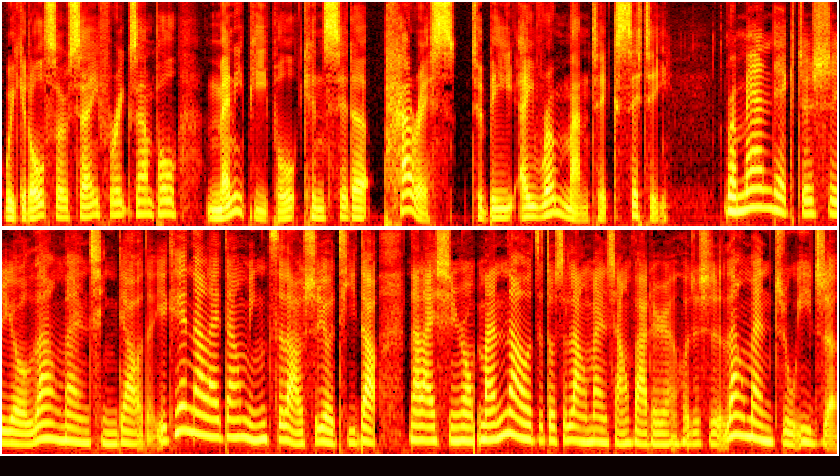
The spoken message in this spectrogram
We could also say, for example, many people consider Paris to be a romantic city. Romantic 就是有浪漫情调的，也可以拿来当名词。老师有提到，拿来形容满脑子都是浪漫想法的人，或者是浪漫主义者。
